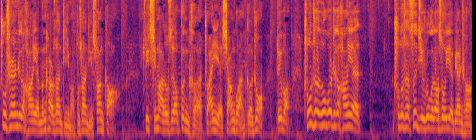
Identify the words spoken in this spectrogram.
主持人这个行业门槛算低吗？不算低，算高。最起码都是要本科专业相关各种，对吧？出租车如果这个行业，出租车司机如果到时候也变成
